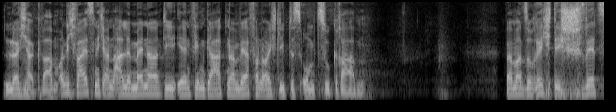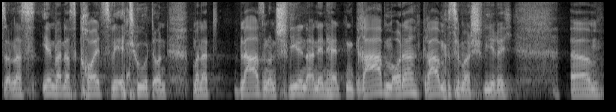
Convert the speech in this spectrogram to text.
Löcher graben. Und ich weiß nicht an alle Männer, die irgendwie einen Garten haben, wer von euch liebt es umzugraben? Wenn man so richtig schwitzt und das, irgendwann das Kreuz wehtut und man hat Blasen und Schwielen an den Händen. Graben, oder? Graben ist immer schwierig. Ähm,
